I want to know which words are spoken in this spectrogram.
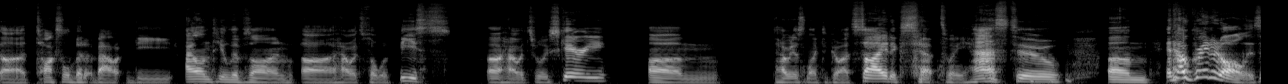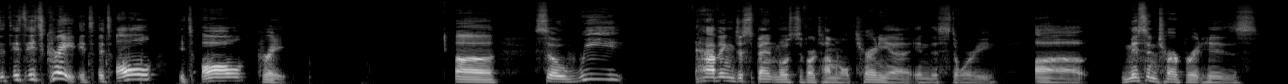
uh, talks a little bit about the island he lives on. Uh, how it's filled with beasts. Uh, how it's really scary. Um, how he doesn't like to go outside except when he has to. Um, and how great it all is. It's it's it's great. It's it's all it's all great. Uh, so we, having just spent most of our time on Alternia in this story, uh, misinterpret his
